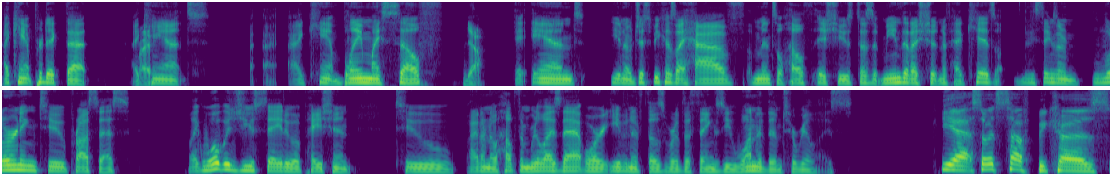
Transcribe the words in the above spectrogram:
I can't predict that. I Right. can't I, I can't blame myself. Yeah. And you know, just because I have mental health issues doesn't mean that I shouldn't have had kids. These things I'm learning to process. Like what would you say to a patient to I don't know, help them realize that or even if those were the things you wanted them to realize? Yeah, so it's tough because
